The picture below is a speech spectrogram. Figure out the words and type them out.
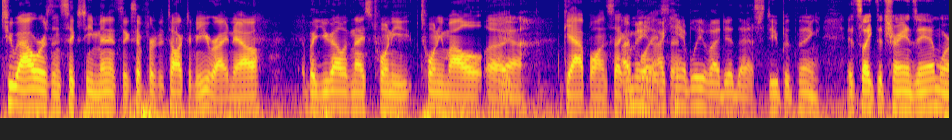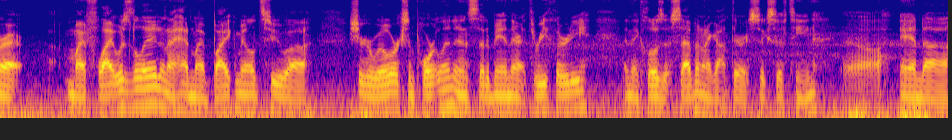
two hours and 16 minutes, except for to talk to me right now. But you got a nice 20 20 mile uh, yeah. gap on second I mean, place. I so- can't believe I did that stupid thing. It's like the Trans Am where I, my flight was delayed and I had my bike mailed to uh, Sugar Wheel Works in Portland, and instead of being there at 3:30 and they close at seven, I got there at 6:15. Uh, And uh,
